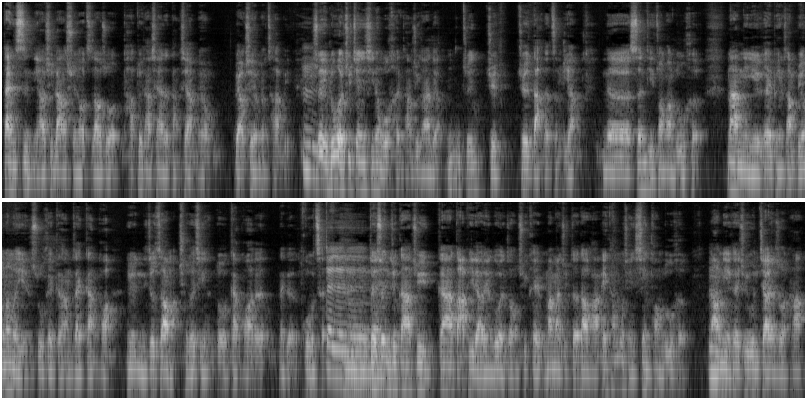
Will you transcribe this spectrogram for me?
但是你要去让选手知道说他对他现在的当下有没有表现有没有差别，嗯，所以如何去建立信任，我很常去跟他聊，嗯，你最近觉觉得打的怎么样？你的身体状况如何？那你也可以平常不用那么严肃，可以跟他们在干话，因为你就知道嘛，球队其实很多干话的那个过程。对对对对，嗯、对，所以你就跟他去跟他打屁聊天过程中，去可以慢慢去得到他，诶，他目前现况如何？然后你也可以去问教练说，他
